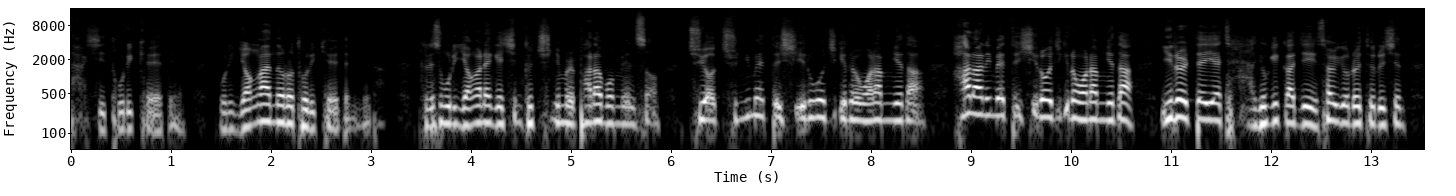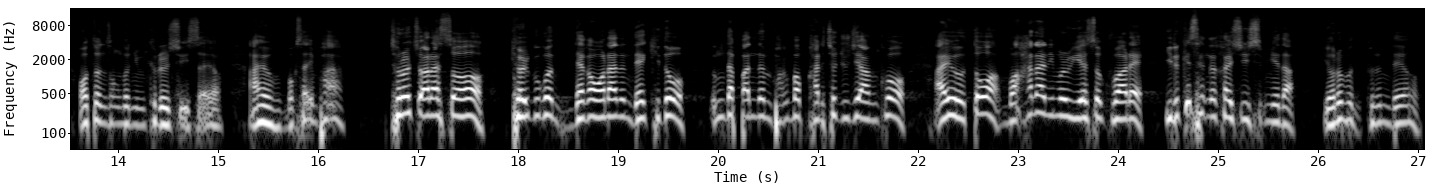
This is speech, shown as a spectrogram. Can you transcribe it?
다시 돌이켜야 돼요. 우리 영안으로 돌이켜야 됩니다. 그래서 우리 영안에 계신 그 주님을 바라보면서 주여 주님의 뜻이 이루어지기를 원합니다. 하나님의 뜻이 이루어지기를 원합니다. 이럴 때에 자 여기까지 설교를 들으신 어떤 성도님 그럴 수 있어요. 아유 목사님 봐 저럴 줄 알았어. 결국은 내가 원하는 내 기도 응답받는 방법 가르쳐 주지 않고 아유 또 뭐 하나님을 위해서 구하래 이렇게 생각할 수 있습니다. 여러분 그런데요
